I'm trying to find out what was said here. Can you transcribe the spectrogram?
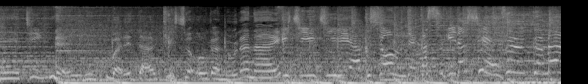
平地ネイル割れた化粧が乗らない？いちいちリアクションでかすぎだし。少な？い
